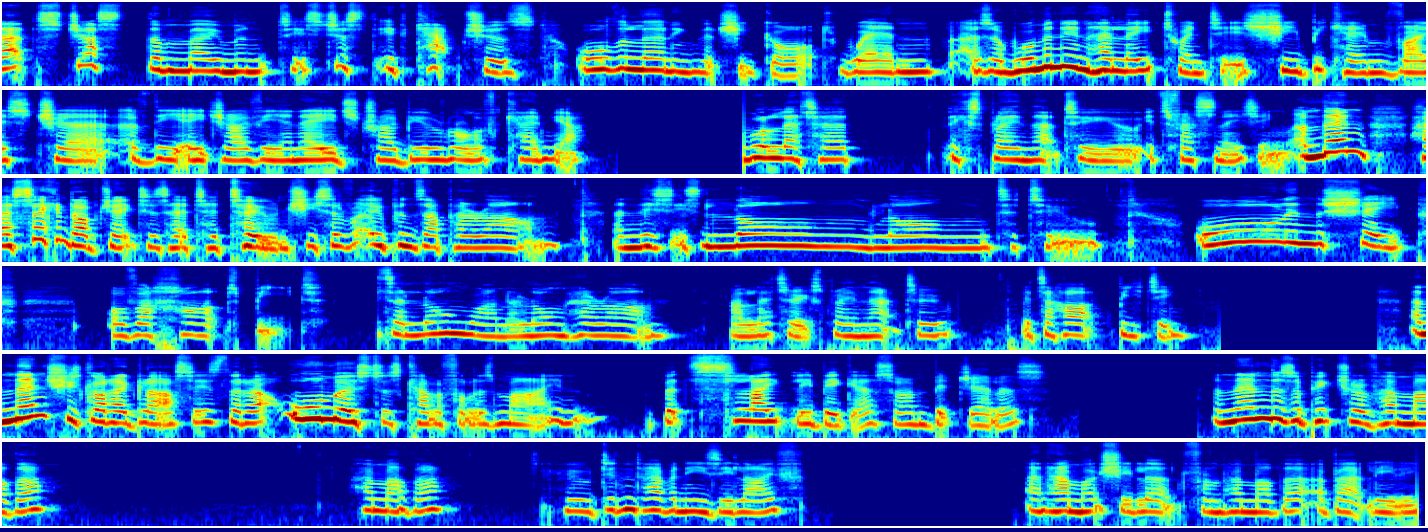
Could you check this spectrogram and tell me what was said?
that's just the moment. It's just, it captures all the learning that she got when, as a woman in her late 20s, she became vice chair of the HIV and AIDS Tribunal of Kenya. We'll let her explain that to you. It's fascinating. And then her second object is her tattoo, and she sort of opens up her arm, and this is long, long tattoo, all in the shape of a heartbeat. It's a long one along her arm. I'll let her explain that too. It's a heart beating. And then she's got her glasses that are almost as colourful as mine, but slightly bigger, so I'm a bit jealous. And then there's a picture of her mother. Her mother, who didn't have an easy life, and how much she learnt from her mother about leading.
